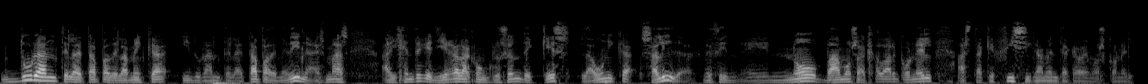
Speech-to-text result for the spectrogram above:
Durante la etapa de la Meca y durante la etapa de Medina. Es más, hay gente que llega a la conclusión de que es la única salida. Es decir, eh, no vamos a acabar con él hasta que físicamente acabemos con él.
